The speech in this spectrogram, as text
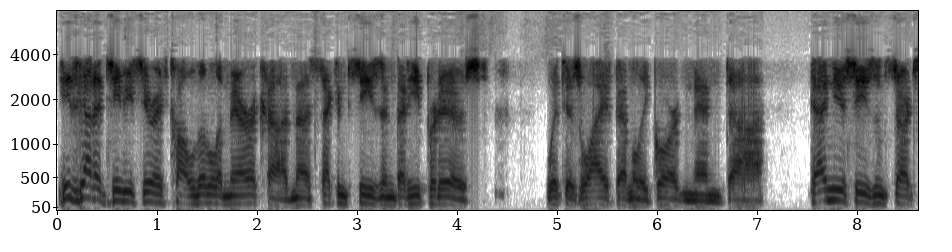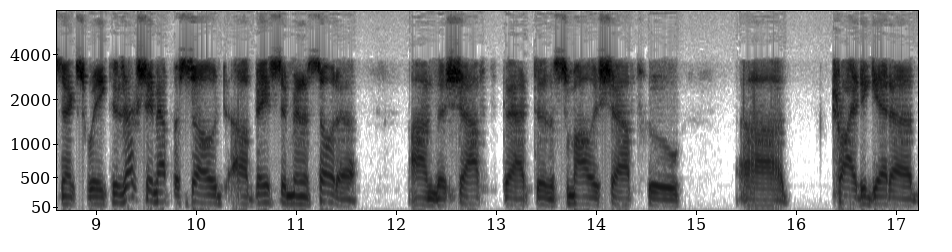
he's got a TV series called Little America in the second season that he produced with his wife Emily Gordon. And uh, that new season starts next week. There's actually an episode uh, based in Minnesota on the chef that uh, the Somali chef who uh, tried to get a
